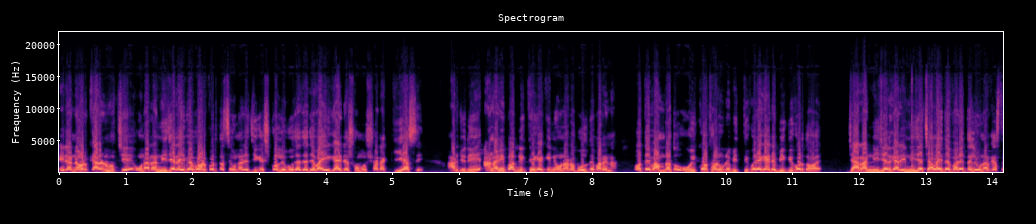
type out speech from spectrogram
এটা নেওয়ার কারণ হচ্ছে ওনারা নিজেরাই ব্যবহার করতেছে, ওনারা জিজ্ঞেস করলে বোঝা যায় যে ভাই, এই গাড়িটার সমস্যাটা কি আছে? আর যদি আনারি পাবলিক থেকে কিনে ওনারা বলতে পারে না অতএব আমরা তো ওই কথার উপরে ভিত্তি করে গাড়িটা বিক্রি করতে হয়। যারা নিজের গাড়ি নিজে চালাইতে পারে তাহলে ওনার কাছে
